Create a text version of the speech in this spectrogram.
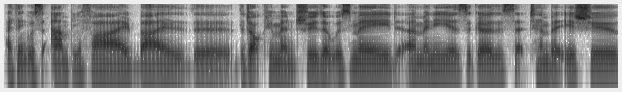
I think it was amplified by the, the documentary that was made uh, many years ago, the September issue.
